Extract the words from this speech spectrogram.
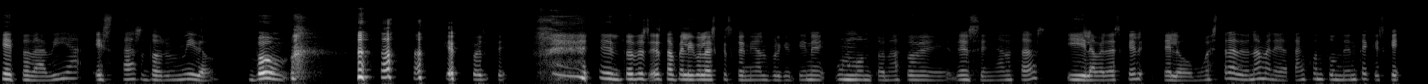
que todavía estás dormido. ¡Boom! ¡Qué fuerte! Entonces, esta película es que es genial porque tiene un montonazo de, enseñanzas y la verdad es que te lo muestra de una manera tan contundente que es que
